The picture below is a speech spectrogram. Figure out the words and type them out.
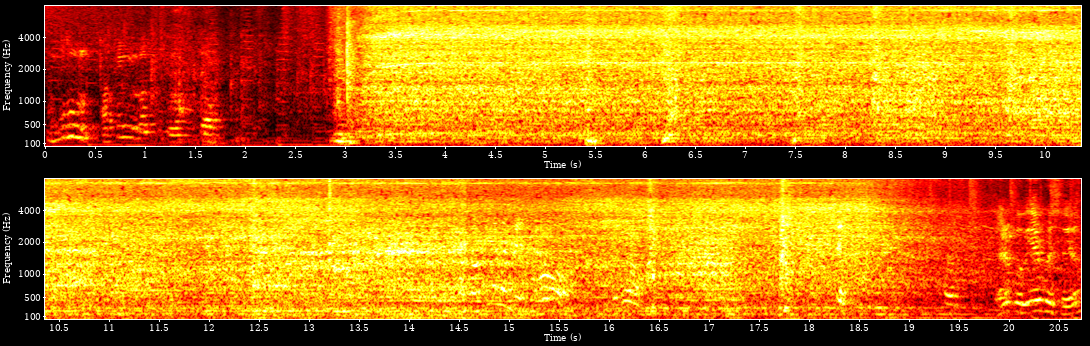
물은 다 땡긴 것 같아요. 자, 엘보, 엘보 있어요?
